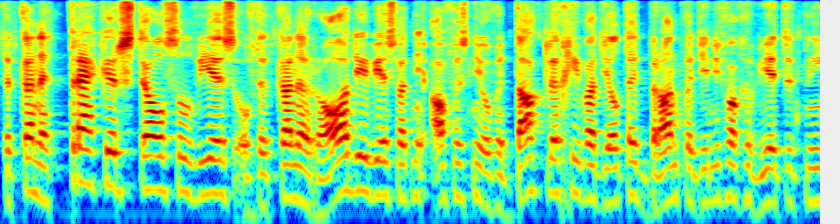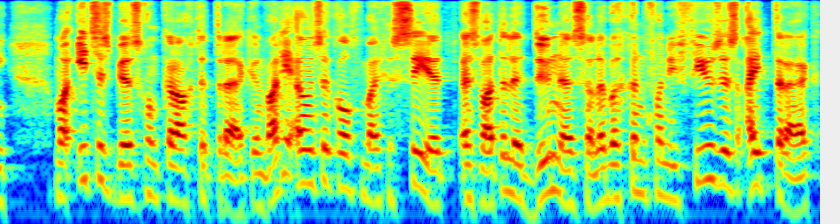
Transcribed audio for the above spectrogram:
Dit kan 'n trekkerstelsel wees of dit kan 'n radio wees wat nie af is nie of 'n dakliggie wat heeltyd brand wat jy nie van geweet het nie, maar iets is besig om krag te trek. En wat die ouens ook al vir my gesê het, is wat hulle doen is hulle begin van die fuses uittrek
